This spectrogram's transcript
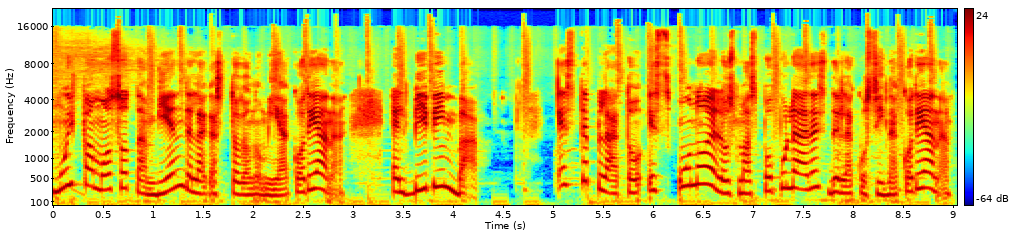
muy famoso también de la gastronomía coreana, el bibimbap. Este plato es uno de los más populares de la cocina coreana.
